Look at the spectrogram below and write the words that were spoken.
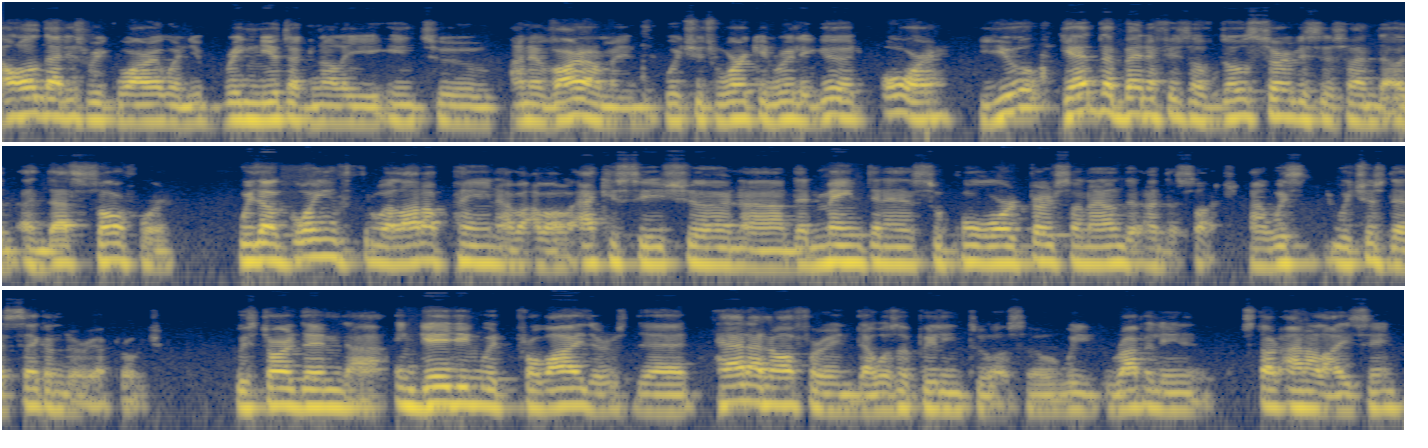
all that is required when you bring new technology into an environment which is working really good, or you get the benefits of those services and, and that software without going through a lot of pain about, about acquisition, uh, then maintenance, support, personnel, and, and the such, and which, which is the secondary approach. We started then uh, engaging with providers that had an offering that was appealing to us. So we rapidly start analyzing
